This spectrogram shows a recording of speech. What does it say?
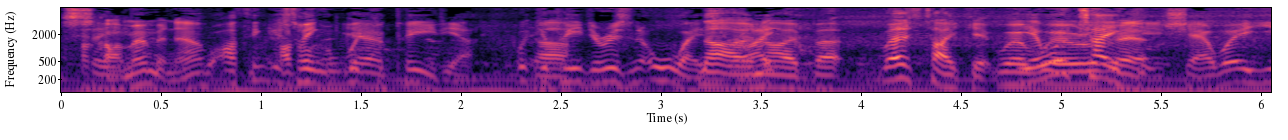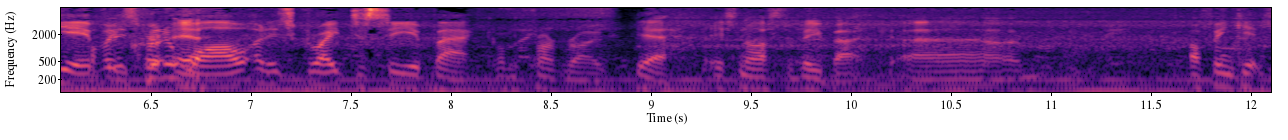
See, can't remember now. well, I think it's I think, on yeah. Wikipedia. Wikipedia isn't always no, right. no, but let's take it. We're, yeah, we'll take it, shall we? Yeah, but it's been a while, and it's great to see you back on the front row. Yeah, it's nice to be back. Um, I think it's.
